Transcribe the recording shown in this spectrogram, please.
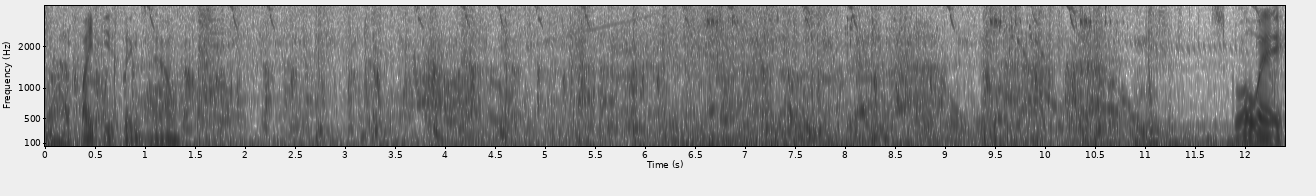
know how to fight these things now. Just go away.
